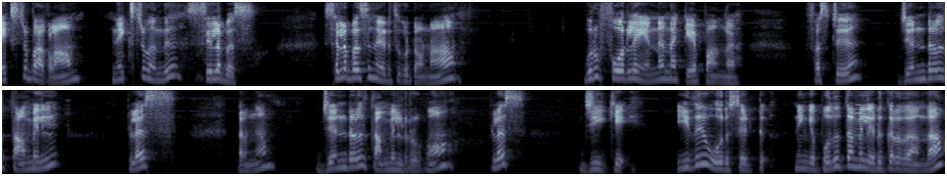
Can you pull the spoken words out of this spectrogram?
நெக்ஸ்ட் பார்க்கலாம். நெக்ஸ்ட் வந்து சிலபஸ் சிலபஸ்ன்னு எடுத்துக்கிட்டோம்னா குரூப் ஃபோரில் என்னென்ன கேட்பாங்க? ஃபஸ்ட்டு ஜென்ரல் தமிழ் ப்ளஸ் பாருங்க ஜென்ரல் தமிழ் இருக்கும் ப்ளஸ் ஜிகே இது ஒரு செட்டு நீங்கள் பொது தமிழ் எடுக்கிறதா இருந்தால்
